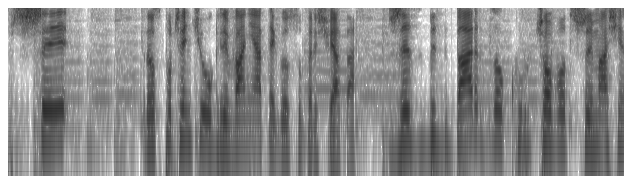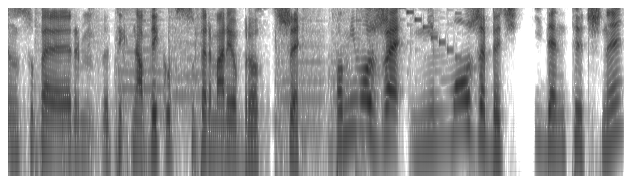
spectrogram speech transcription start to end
przy rozpoczęciu ogrywania tego super świata, że zbyt bardzo kurczowo trzyma się super, tych nawyków Super Mario Bros. 3. Pomimo, że nie może być identyczny,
